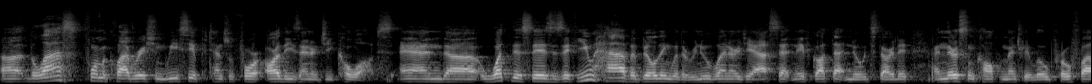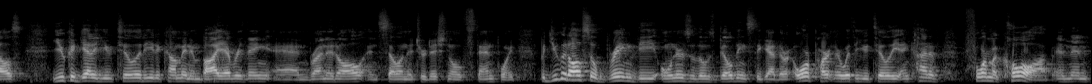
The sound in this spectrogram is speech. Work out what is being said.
Uh, the last form of collaboration we see a potential for are these energy co-ops. And uh, what this is, is if you have a building with a renewable energy asset and they've got that node started and there's some complementary load profiles, you could get a utility to come in and buy everything and run it all and sell in a traditional standpoint. But you could also bring the owners of those buildings together or partner with a utility and kind of form a co-op. And then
